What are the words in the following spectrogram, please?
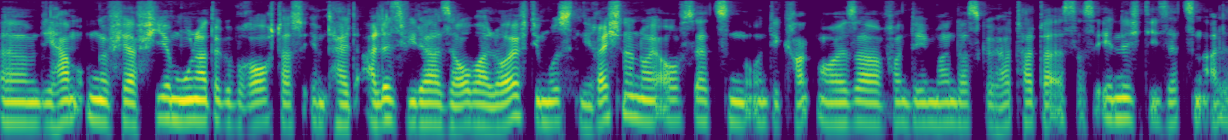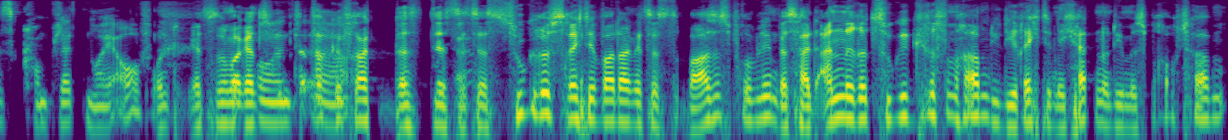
Ähm, die haben ungefähr vier Monate gebraucht, dass eben halt alles wieder sauber läuft. Die mussten die Rechner neu aufsetzen und die Krankenhäuser, von denen man das gehört hat, da ist das ähnlich. Die setzen alles komplett neu auf. Und jetzt nochmal ganz und, einfach äh, gefragt, das, das, das, das Zugriffsrechte war dann jetzt das Basisproblem, dass halt andere zugegriffen haben, die die Rechte nicht hatten und die missbraucht haben?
